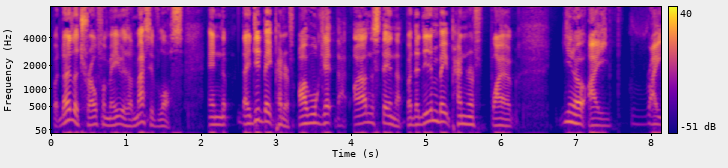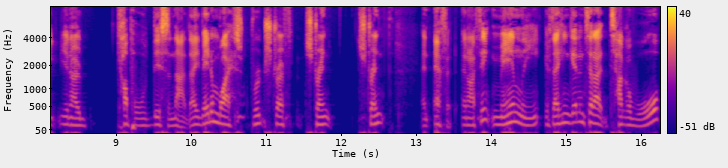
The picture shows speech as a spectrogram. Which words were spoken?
But no Latrell for me was a massive loss. And they did beat Penrith. I will get that. I understand that. But they didn't beat Penrith by a, you know, a great, you know, couple this and that. They beat them by brute strength, strength, strength and effort. And I think Manly, if they can get into that tug of war,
